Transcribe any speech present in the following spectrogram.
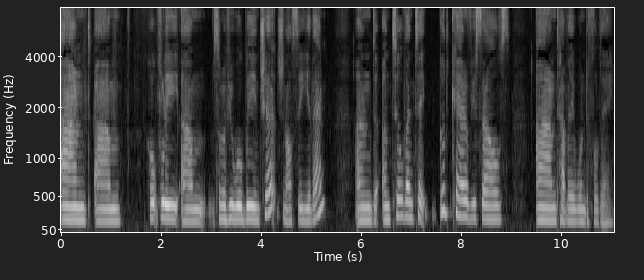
and um, hopefully, um, some of you will be in church, and I'll see you then. And until then, take good care of yourselves and have a wonderful day.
